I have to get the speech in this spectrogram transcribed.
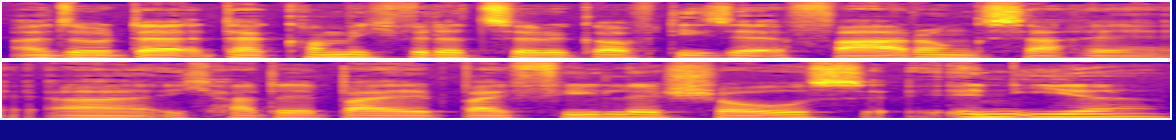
Also da, da komme ich wieder zurück auf diese Erfahrungssache. Äh, ich hatte bei, bei viele Shows in ihr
